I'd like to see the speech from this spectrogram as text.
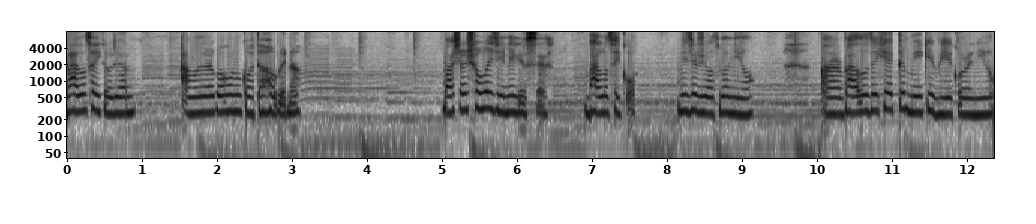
ভালো থাইকো যান আমাদের আর কখনো কথা হবে না। বাসার সবাই জেনে গেছে। ভালো থেকো। নিজের যত্ন নিও। আর ভালো দেখে একটা মেয়েকে বিয়ে করে নিও।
